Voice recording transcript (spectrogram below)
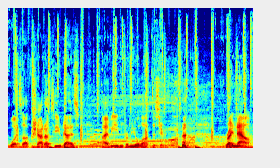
What's up? Shout out to you guys. I've eaten from you a lot this year. right now,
